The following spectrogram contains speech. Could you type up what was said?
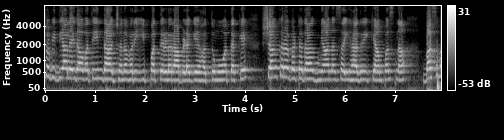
ವಿಶ್ವವಿದ್ಯಾಲಯದ ವತಿಯಿಂದ ಜನವರಿ ಇಪ್ಪತ್ತೆರಡರ ಬೆಳಗ್ಗೆ ಹತ್ತು ಮೂವತ್ತಕ್ಕೆ ಶಂಕರಘಟ್ಟದ ಜ್ಞಾನ ಸಹ್ಯಾದ್ರಿ ಕ್ಯಾಂಪಸ್ನ ಬಸವ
